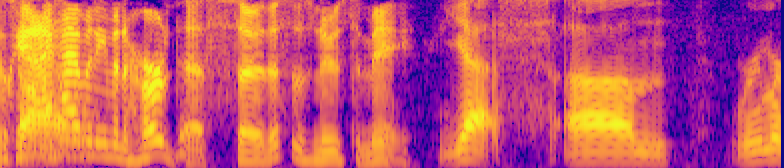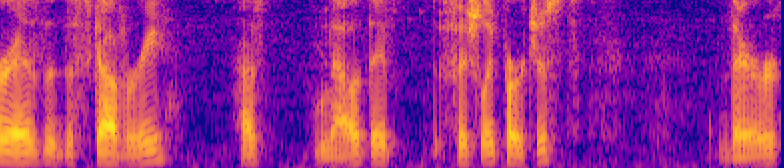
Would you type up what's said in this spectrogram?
Okay, I haven't even heard this, so this is news to me. Yes. Um, rumor is that Discovery has now that they've officially purchased, they're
